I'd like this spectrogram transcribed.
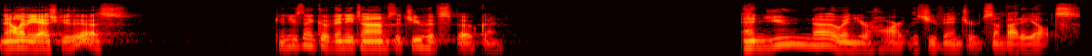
Now, let me ask you this Can you think of any times that you have spoken and you know in your heart that you've injured somebody else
